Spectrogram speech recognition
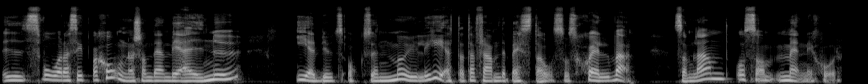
i svåra situationer som den vi är i nu erbjuds också en möjlighet att ta fram det bästa hos oss själva, som land och som människor.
